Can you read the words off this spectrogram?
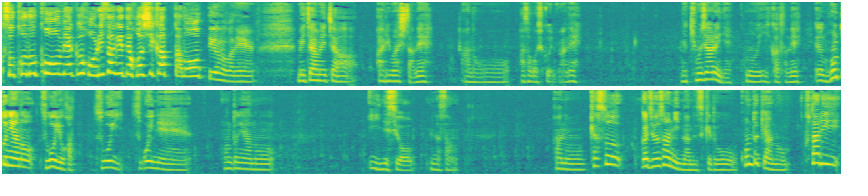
そこの鉱脈掘り下げて欲しかったのっていうのがねめちゃめちゃありましたね。あの朝越くんにはね。気持ち悪いね。この言い方ね。でも本当にあのすごいよかった。すごいすごいね。本当にあのいいんですよ皆さん。あのキャストが13人なんですけどこの時あの2人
